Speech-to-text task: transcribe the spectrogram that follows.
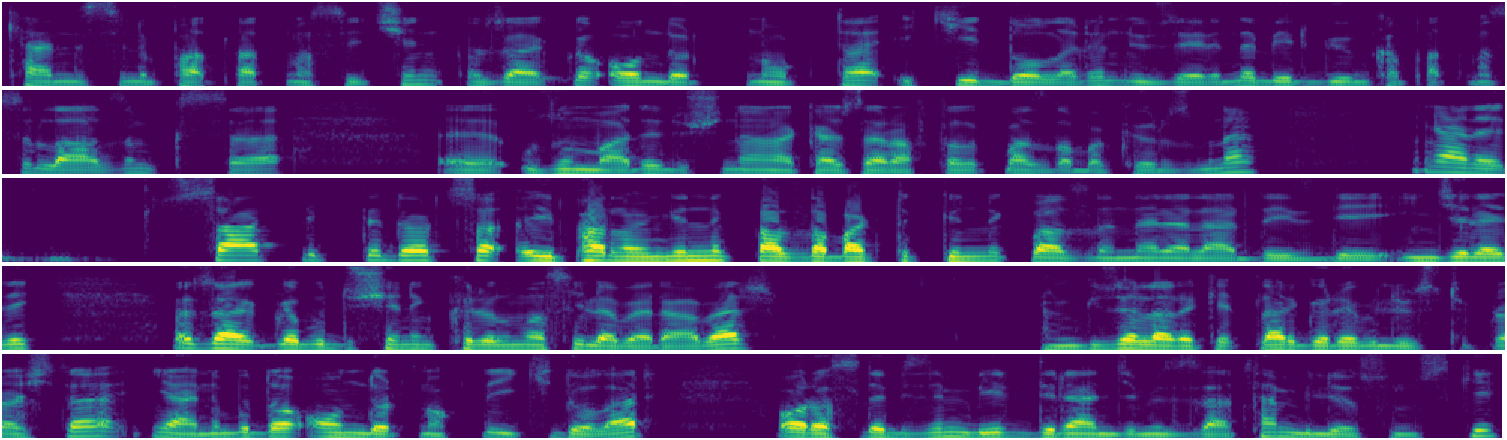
kendisini patlatması için özellikle 14.2 doların üzerinde bir gün kapatması lazım. Kısa e, uzun vade düşünen arkadaşlar haftalık bazda bakıyoruz buna. Yani saatlikte 4 sa pardon günlük bazda baktık. Günlük bazda nerelerdeyiz diye inceledik. Özellikle bu düşenin kırılmasıyla beraber güzel hareketler görebiliriz Tüpraş'ta. Yani bu da 14.2 dolar. Orası da bizim bir direncimiz zaten biliyorsunuz ki.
